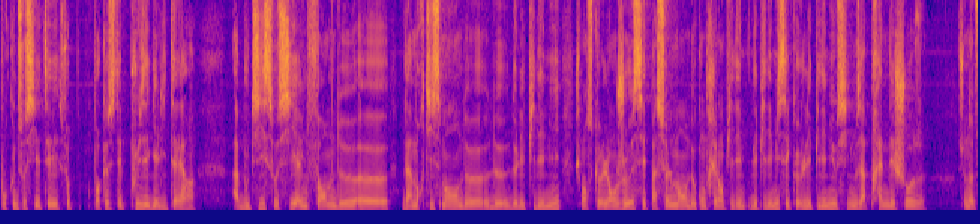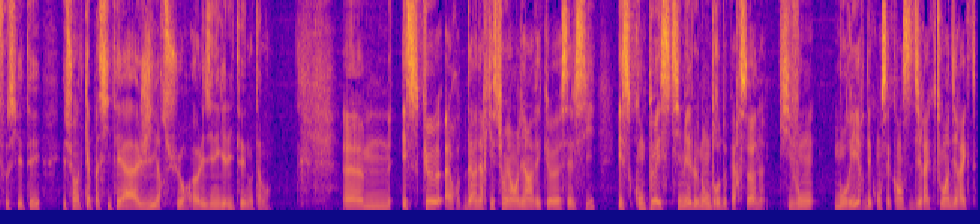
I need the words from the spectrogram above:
pour qu'une société, pour qu'une société plus égalitaire aboutisse aussi à une forme d'amortissement de, de, l'épidémie. Je pense que l'enjeu, c'est pas seulement de contrer l'épidémie, c'est que l'épidémie aussi nous apprenne des choses sur notre société et sur notre capacité à agir sur les inégalités notamment. Euh, est-ce que, dernière question et en lien avec euh, celle-ci, est-ce qu'on peut estimer le nombre de personnes qui vont mourir des conséquences directes ou indirectes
